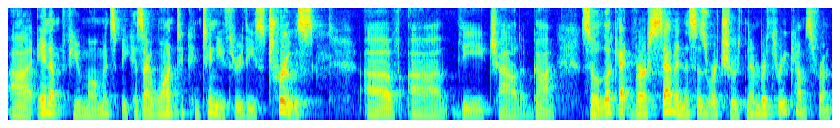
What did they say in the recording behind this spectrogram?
uh, in a few moments, because I want to continue through these truths of uh, the child of God. So look at verse 7. This is where truth number three comes from.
